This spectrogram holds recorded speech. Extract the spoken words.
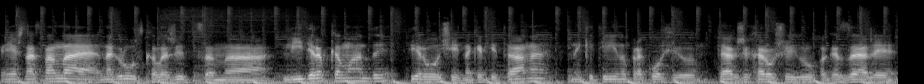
Конечно, основная нагрузка ложится на лидеров команды, в первую очередь на капитана, на Екатерину Прокофьеву. Также хорошую игру показали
